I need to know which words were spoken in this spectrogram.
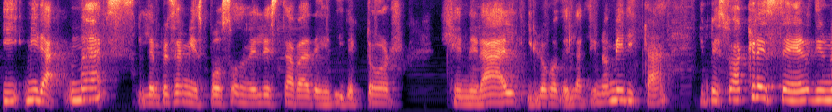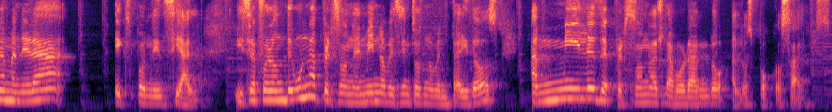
Y mira, Mars, la empresa de mi esposo, donde él estaba de director general y luego de Latinoamérica, empezó a crecer de una manera exponencial y se fueron de una persona en 1992 a miles de personas laborando a los pocos años.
